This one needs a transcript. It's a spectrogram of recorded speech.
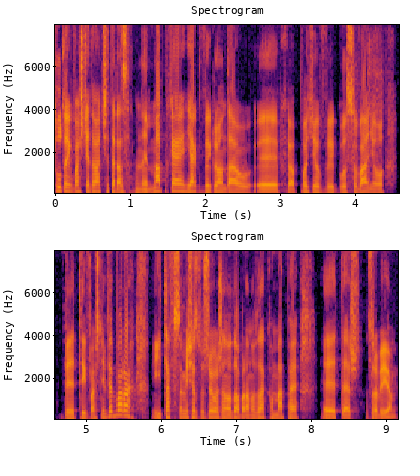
tutaj właśnie macie teraz mapkę, jak wyglądał y, chyba podział w głosowaniu w tych właśnie wyborach i tak w sumie się złożyło, że no dobra, no taką mapę y, też zrobiłem.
